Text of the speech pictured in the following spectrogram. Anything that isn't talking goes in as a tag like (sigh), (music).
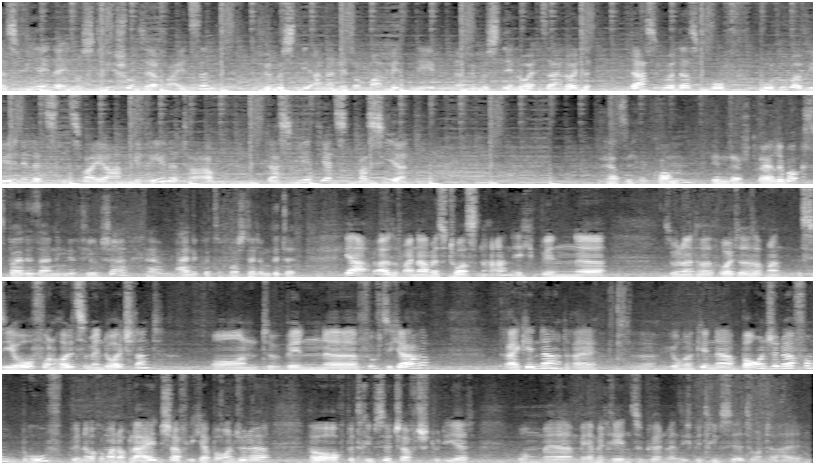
dass wir in der Industrie schon sehr weit sind. Wir müssen die anderen jetzt auch mal mitnehmen. Ne? Wir müssen den Leuten sagen, Leute, das über das, worüber wir in den letzten zwei Jahren geredet haben, das wird jetzt passieren. Herzlich willkommen in der Strählebox bei Designing the Future. Ähm, eine kurze Vorstellung bitte. Ja, also mein Name ist Thorsten Hahn. Ich bin äh, sogenannter heute sagt man CEO von Holzem in Deutschland und bin äh, 50 Jahre, drei Kinder, drei äh, junge Kinder, Bauingenieur vom Beruf, bin auch immer noch leidenschaftlicher Bauingenieur, habe auch Betriebswirtschaft studiert, um mehr, mehr mitreden zu können, wenn sich Betriebswirte unterhalten.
